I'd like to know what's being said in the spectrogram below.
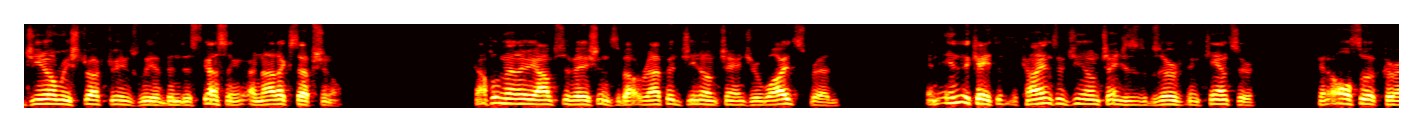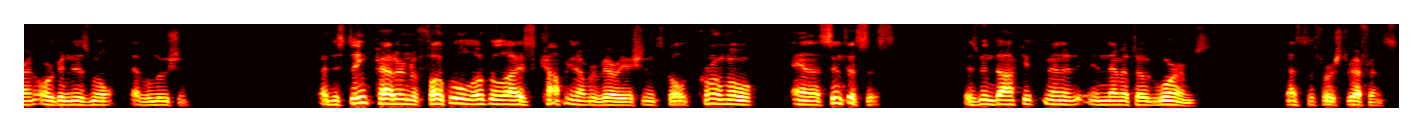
genome restructurings we have been discussing are not exceptional. Complementary observations about rapid genome change are widespread and indicate that the kinds of genome changes observed in cancer can also occur in organismal evolution. A distinct pattern of focal localized copy number variations called chromoanasynthesis has been documented in nematode worms. That's the first reference.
